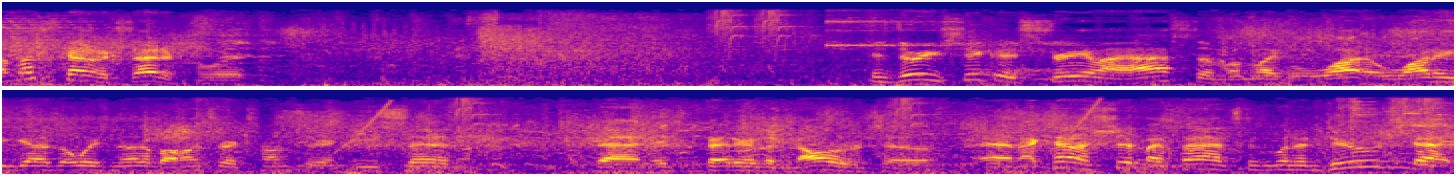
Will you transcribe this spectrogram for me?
I'm actually kind of excited for it. Cause during Shika's stream, I asked him, I'm like, why, why do you guys always know about Hunter x Hunter? And he said that it's better than Naruto. And I kind of shit my pants, because when a dude that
